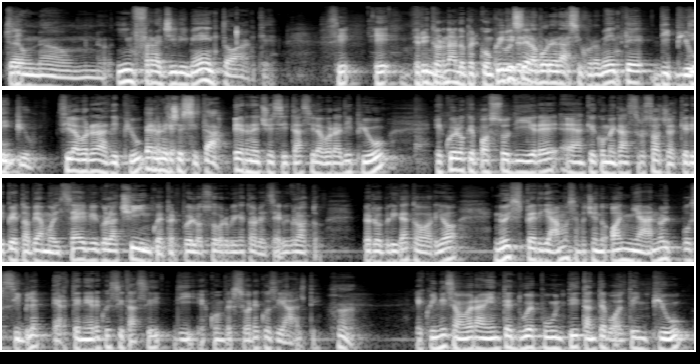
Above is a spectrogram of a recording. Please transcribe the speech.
C'è un, un infragilimento anche. Sì, e ritornando per concludere... Quindi si lavorerà sicuramente di più. Di più. Si lavorerà di più. Per necessità. Per necessità si lavora di più e quello che posso dire è anche come Gastro Social, che ripeto abbiamo il 6,5 per quello solo obbligatorio e il 6,8 per l'obbligatorio, noi speriamo, stiamo facendo ogni anno il possibile per tenere questi tassi di conversione così alti. Hmm. E quindi siamo veramente due punti tante volte in più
